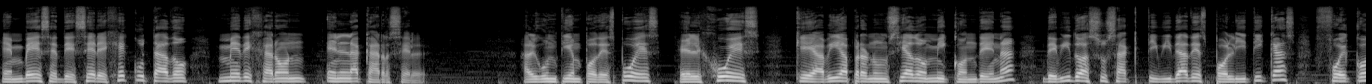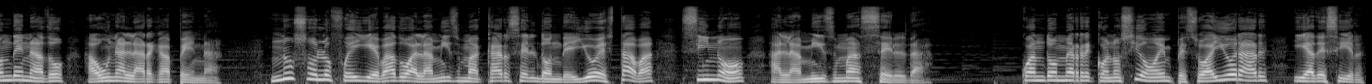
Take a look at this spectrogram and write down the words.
en vez de ser ejecutado, me dejaron en la cárcel. Algún tiempo después, el juez que había pronunciado mi condena debido a sus actividades políticas fue condenado a una larga pena. No solo fue llevado a la misma cárcel donde yo estaba, sino a la misma celda. Cuando me reconoció empezó a llorar y a decir,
